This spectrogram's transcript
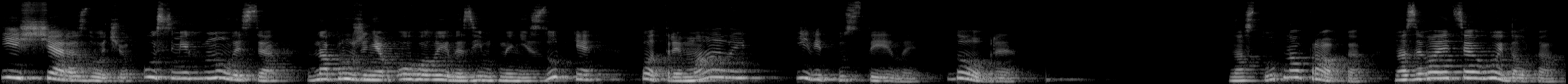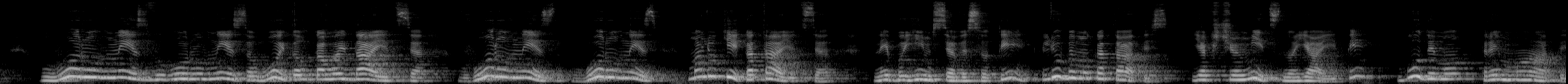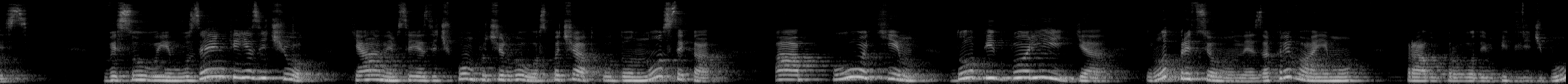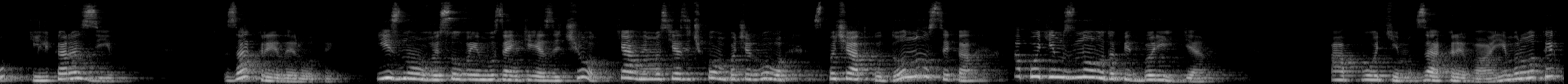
І ще разочок усміхнулися, з напруженням оголили зімкнені зубки, потримали і відпустили. Добре. Наступна вправка називається гойдалка. Вгору вниз, вгору вниз, гойдалка гойдається, вгору вниз, вгору вниз, малюки катаються. Не боїмося висоти, любимо кататись. Якщо міцно я і ти, будемо триматись. Висовуємо вузенький язичок, тягнемося язичком почергово спочатку до носика, а потім до підборіддя. Рот при цьому не закриваємо. Вправу проводимо під лічбу кілька разів. Закрили ротик. І знову висовуємо вузенький язичок, тягнемось язичком почергово спочатку до носика, а потім знову до підборіддя. А потім закриваємо ротик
